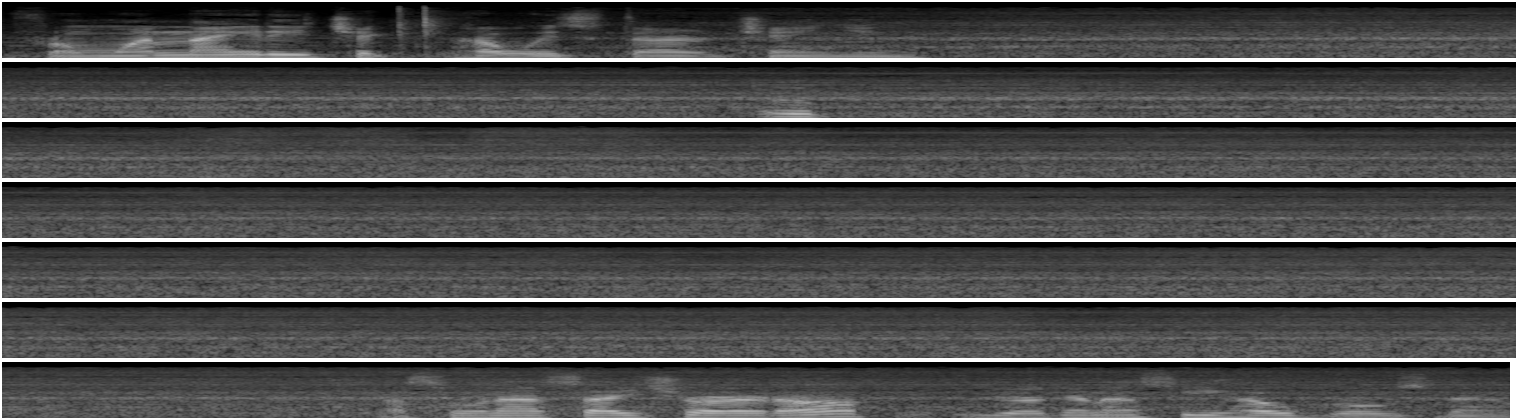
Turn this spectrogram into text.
from 190 check how it start changing Oop. As soon as I shut it off, you're gonna see how it goes down.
